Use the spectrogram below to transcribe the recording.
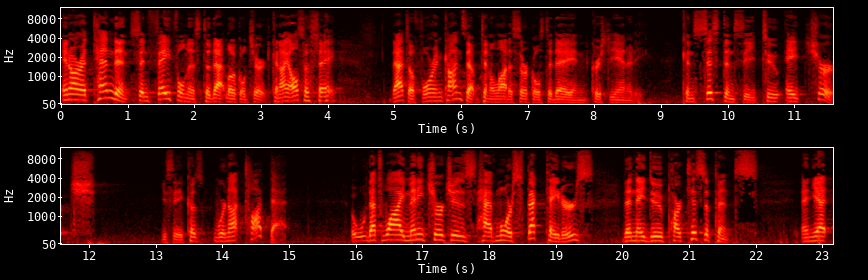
in our attendance and faithfulness to that local church. Can I also say that's a foreign concept in a lot of circles today in Christianity? Consistency to a church. You see, because we're not taught that. That's why many churches have more spectators than they do participants. And yet,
